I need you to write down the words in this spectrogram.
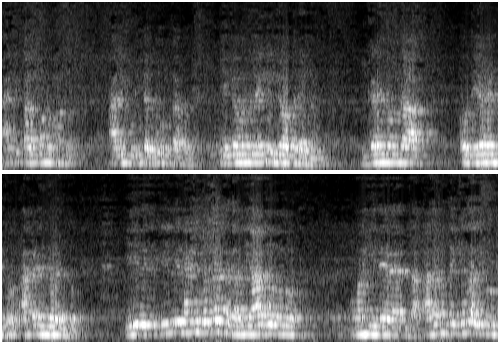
ಹಾಕಿ ತಳ್ಕೊಂಡು ಬಂದು ಅಲ್ಲಿ ಗುಡಿ ತೆಗೆದು ಹುಡುಕಾಕೋದು ಈಗ ಒಂದು ಲೈನು ಈಗ ಒಂದು ಲೈನು ಈ ಕಡೆಯಿಂದ ಒಂದು ಒಂದು ಏಳೆಂಟು ಆ ಕಡೆಯಿಂದ ಏಳೆಂಟು ಈ- ಇಲ್ಲಿ ನನಗೆ ಗೊತ್ತಾಗ್ತದೆ ಅದು ಯಾವುದು ಒಣಗಿದೆ ಅಂತ. ಅದನ್ನು ತೆಗೆಯೋದು ಅಲ್ಲಿ ಊಟ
